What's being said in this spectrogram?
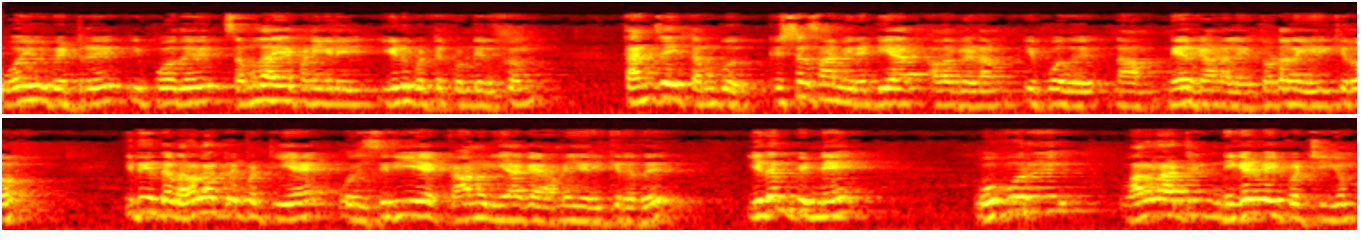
ஓய்வு பெற்று இப்போது சமுதாய பணிகளில் ஈடுபட்டுக் கொண்டிருக்கும் தஞ்சை தம்பு கிருஷ்ணசாமி ரெட்டியார் அவர்களிடம் இப்போது நாம் நேர்காணலை தொடர இருக்கிறோம். இது இந்த வரலாற்றை பற்றிய ஒரு சிறிய காணொலியாக அமைய இருக்கிறது இதன் பின்னே ஒவ்வொரு வரலாற்றின் நிகழ்வை பற்றியும்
